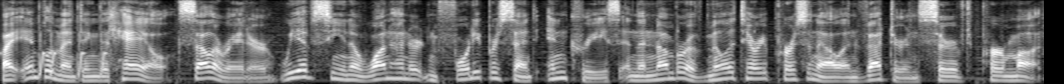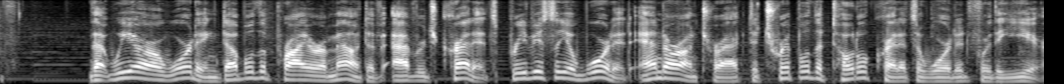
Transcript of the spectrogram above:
By implementing the CAEL accelerator, we have seen a 140% increase in the number of military personnel and veterans served per month. That we are awarding double the prior amount of average credits previously awarded and are on track to triple the total credits awarded for the year.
